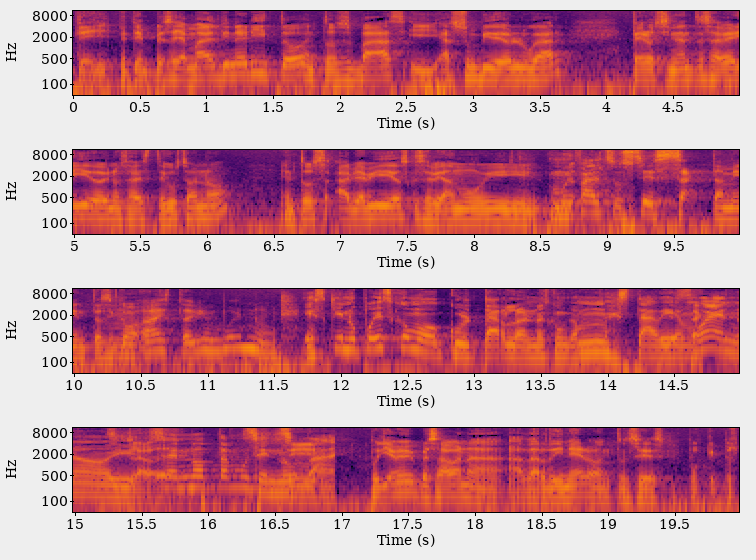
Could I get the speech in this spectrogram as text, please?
te, te empieza a llamar el dinerito, entonces vas y haces un video del lugar, pero sin antes haber ido y no sabes si te gusta o no. Entonces había videos que se veían muy... Muy no- falsos. Sí, Exactamente, así como, ay, está bien bueno. Es que no puedes como ocultarlo, no es como, "Mm, está bien Exacto. bueno. Sí, y- claro. Se nota mucho. Se Sí, nota. pues ya me empezaban a, a dar dinero, entonces, porque pues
